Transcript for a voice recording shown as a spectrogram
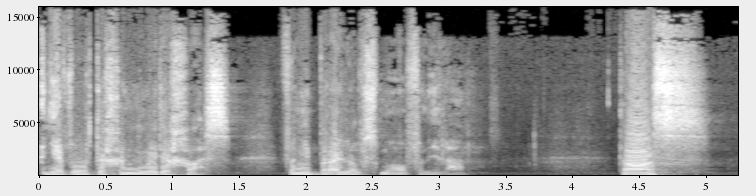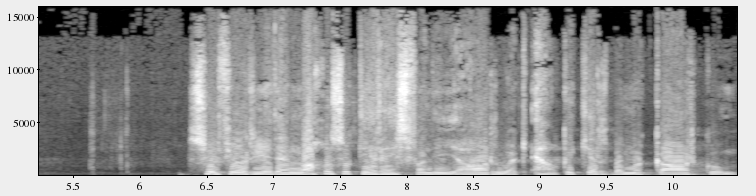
En jy word 'n genooide gas van die bruilofsmaal van die lam. Daar's soveel redes. Mag ons ook die res van die jaar ook elke keer bymekaar kom,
